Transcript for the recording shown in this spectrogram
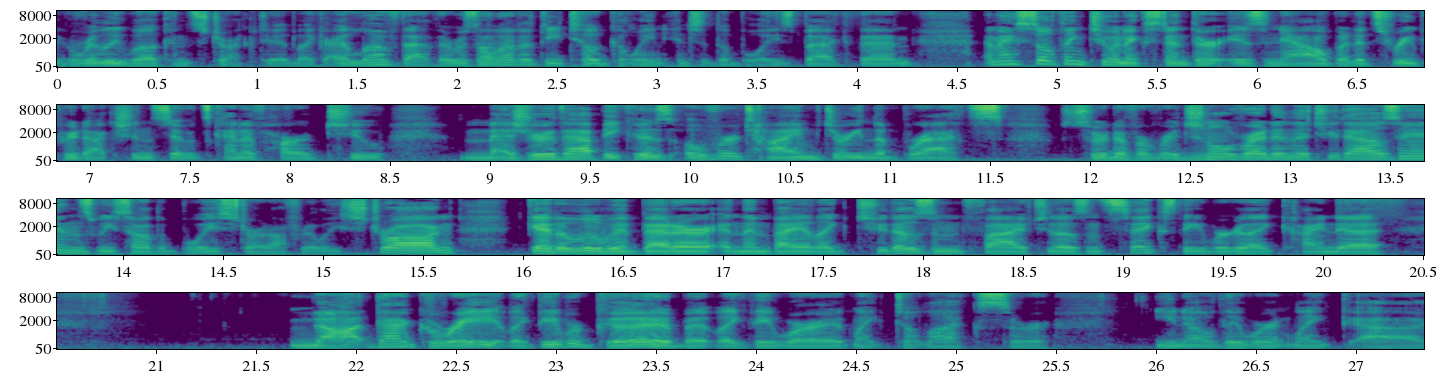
like really well constructed. Like I love that. There was a lot of detail going into the boys back then. And I still think to an extent there is now, but it's reproduction. So it's kind of hard to measure that because over time during the Bratz sort of original run in the 2000s, we saw the boys start off really strong, get a little bit better. And then by like 2005, 2006, they were like kind of not that great. Like they were good, but like they weren't like deluxe or, you know, they weren't like, uh,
